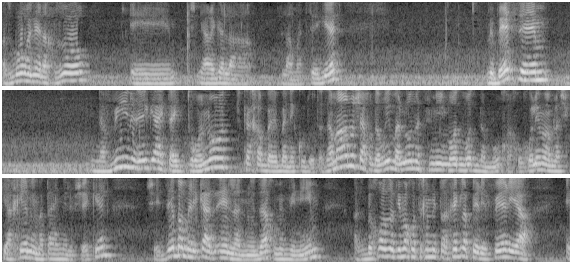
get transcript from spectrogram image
אז בואו רגע נחזור, אה, שנייה רגע למצגת. ובעצם נבין רגע את היתרונות ככה בנקודות. אז אמרנו שאנחנו מדברים על הון עצמי מאוד מאוד נמוך, אנחנו יכולים היום להשקיע החל מ-200 אלף שקל, שאת זה במרכז אין לנו, את זה אנחנו מבינים, אז בכל זאת אם אנחנו צריכים להתרחק לפריפריה, אה, אה,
